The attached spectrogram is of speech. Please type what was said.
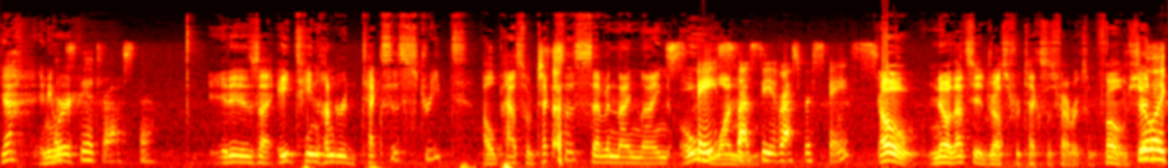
yeah, anywhere. What's the address there? It is uh, 1800 Texas Street, El Paso, Texas, Space? 79901. That's the address for space? Oh, no, that's the address for Texas Fabrics and Foam. Should, like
